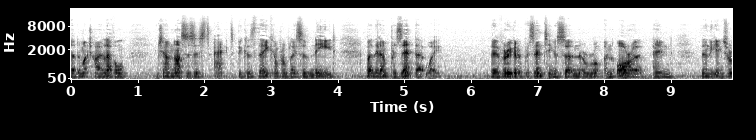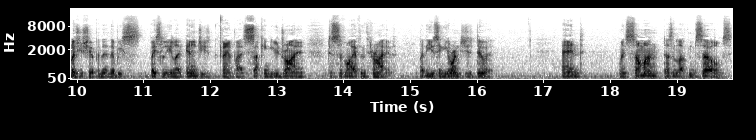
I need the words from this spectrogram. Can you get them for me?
at a much higher level, which how narcissists act because they come from a place of need, but they don't present that way. They're very good at presenting a certain an aura, and then they get into a relationship, and then they'll be basically like energy vampires sucking you dry to survive and thrive, but they're using your energy to do it. And when someone doesn't love themselves,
